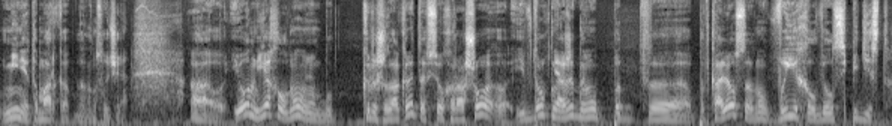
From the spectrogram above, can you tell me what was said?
мини это марка в данном случае, А, и он ехал, ну, у него был крыша закрыта, все хорошо, и вдруг неожиданно ему под, э, под колеса ну, выехал велосипедист.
